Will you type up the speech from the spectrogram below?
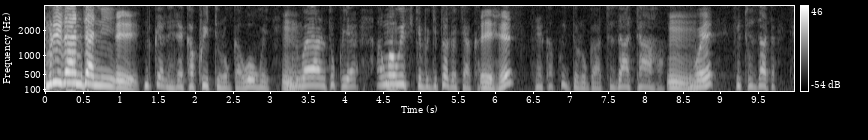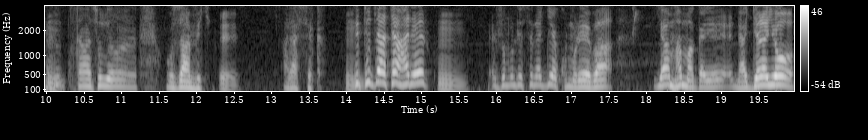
Muri londoni Eh. reka kwituruga wowe. Iminwa yaratukuye anywa wisiki mu gitondo cya kare. Reka kwituruga tuzataha. Mm. ngwe ntituzataha ntitutazi uzampike eh. Araseka. Ntituzataha rero. Mm. ejo bundi sinagiye kumureba yampamagaye nagerayo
